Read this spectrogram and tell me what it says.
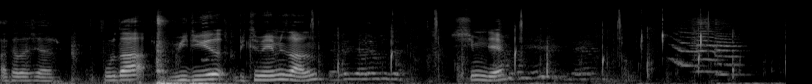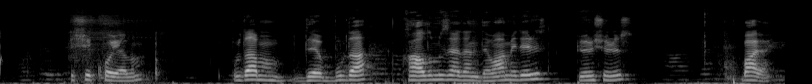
Arkadaşlar burada videoyu bitirmemiz lazım. Şimdi ışık koyalım. Burada de burada kaldığımız yerden devam ederiz. Görüşürüz. Vale.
